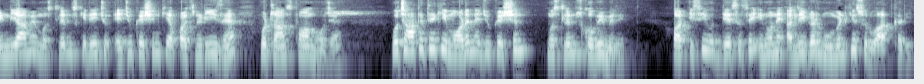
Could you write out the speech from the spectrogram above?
इंडिया में मुस्लिम्स के लिए जो एजुकेशन की अपॉर्चुनिटीज़ हैं, वो ट्रांसफॉर्म हो जाएँ। वो चाहते थे कि मॉडर्न एजुकेशन मुस्लिम्स को भी मिले। और इसी उद्देश्य से इन्होंने अलीगढ़ मूवमेंट की शुरुआत करी।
